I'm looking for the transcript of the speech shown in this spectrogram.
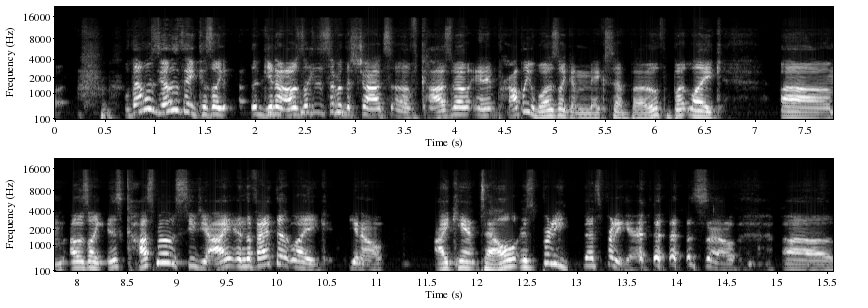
But well, that was the other thing because, like, you know, I was looking at some of the shots of Cosmo, and it probably was like a mix of both. But like, um, I was like, is Cosmo CGI? And the fact that like, you know, I can't tell is pretty. That's pretty good. so, uh,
